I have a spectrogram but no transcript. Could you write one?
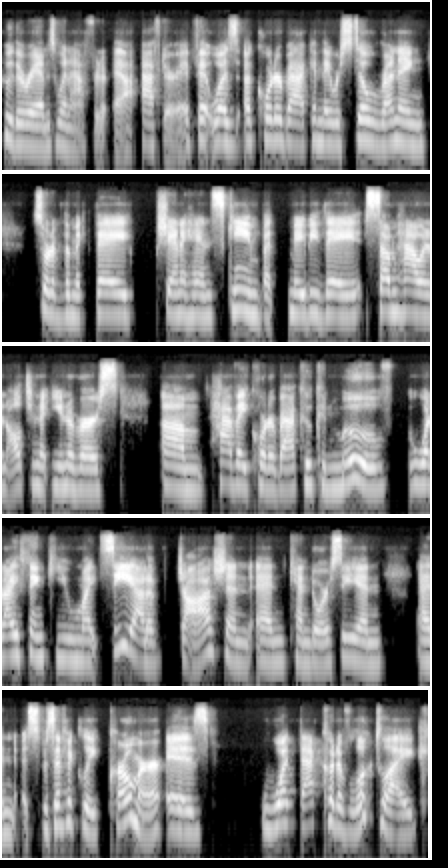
who the Rams went after after, if it was a quarterback and they were still running sort of the McVay Shanahan scheme, but maybe they somehow in an alternate universe um, have a quarterback who can move. What I think you might see out of Josh and and Ken Dorsey and and specifically Kromer is what that could have looked like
